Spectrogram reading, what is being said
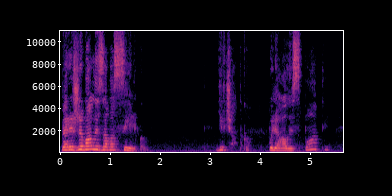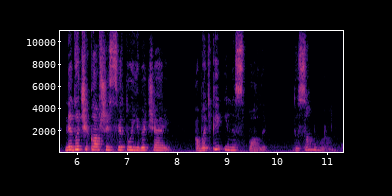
переживали за Василька. Дівчатка полягали спати, не дочекавшись святої вечері, а батьки і не спали до самого ранку.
